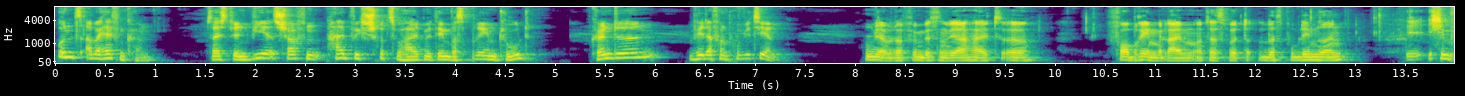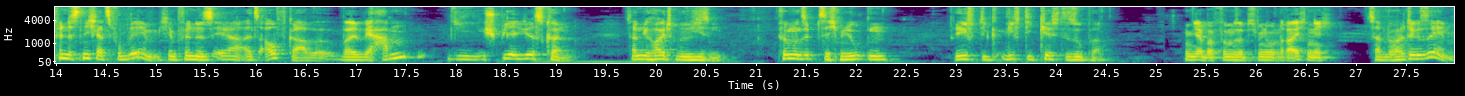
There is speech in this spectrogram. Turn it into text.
uns aber helfen können. Das heißt, wenn wir es schaffen, halbwegs Schritt zu halten mit dem, was Bremen tut, könnten wir davon profitieren. Ja, aber dafür müssen wir halt äh, vor Bremen bleiben und das wird das Problem sein. Ich empfinde es nicht als Problem. Ich empfinde es eher als Aufgabe, weil wir haben die Spieler, die das können. Das haben die heute bewiesen. 75 Minuten lief die, lief die Kiste super. Ja, aber 75 Minuten reichen nicht. Das haben wir heute gesehen.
